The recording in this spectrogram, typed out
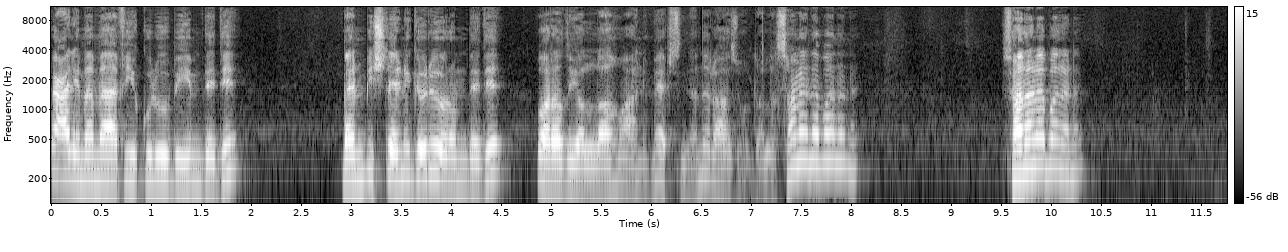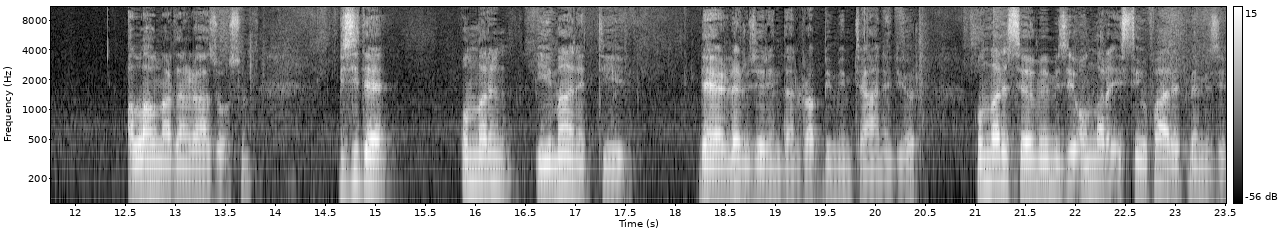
فَعَلِمَ مَا ف۪ي قُلُوبِهِمْ dedi. Ben işlerini görüyorum dedi. Ve radıyallahu anhüm. Hepsinden de razı oldu Allah. Sana ne bana ne? Sana ne bana ne? Allah onlardan razı olsun. Bizi de onların iman ettiği değerler üzerinden Rabbim imtihan ediyor. Onları sevmemizi, onlara istiğfar etmemizi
